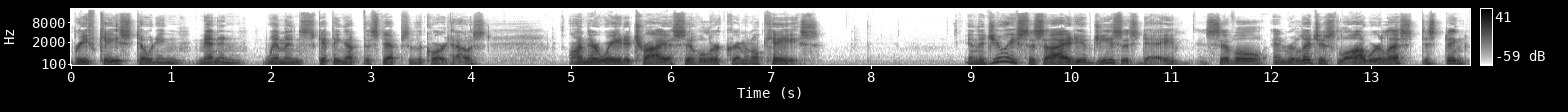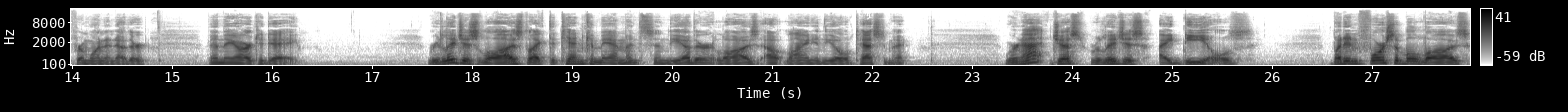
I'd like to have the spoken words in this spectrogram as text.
briefcase toting men and women skipping up the steps of the courthouse on their way to try a civil or criminal case. In the Jewish society of Jesus' day, civil and religious law were less distinct from one another than they are today. Religious laws, like the Ten Commandments and the other laws outlined in the Old Testament, were not just religious ideals, but enforceable laws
